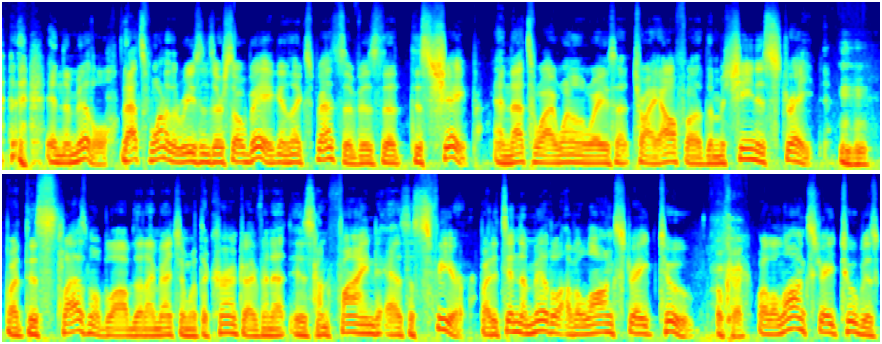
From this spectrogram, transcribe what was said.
in the middle. That's one of the reasons they're so big and expensive is that this shape. And that's why one of the ways at Tri-Alpha, the machine is straight. Mm-hmm. But this plasma blob that I mentioned with the current drive in it is confined as a sphere, but it's in the middle of a long straight tube. Okay. Well, a long straight tube is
